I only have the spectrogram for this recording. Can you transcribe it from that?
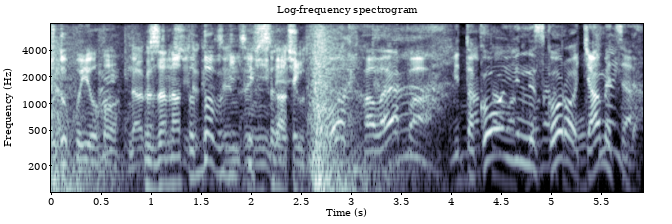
Здупу його. Занадто довгий і всратий. От халепа. Від такого він не скоро отямиться.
